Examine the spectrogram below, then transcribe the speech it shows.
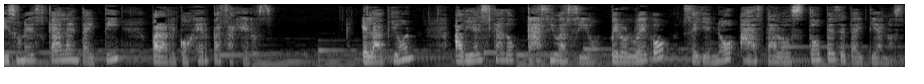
hizo una escala en Tahití para recoger pasajeros. El avión había estado casi vacío, pero luego se llenó hasta los topes de taitianos.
